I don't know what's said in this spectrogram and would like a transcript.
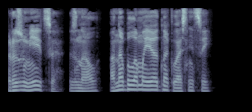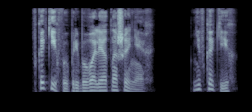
«Разумеется, знал. Она была моей одноклассницей». «В каких вы пребывали отношениях?» «Ни в каких.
